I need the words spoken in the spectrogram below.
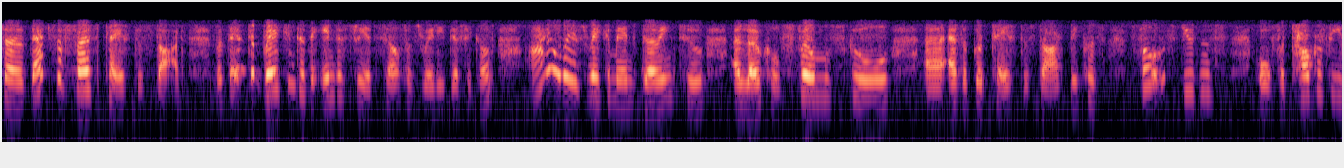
So that's the first place to start. But then to break into the industry itself is really difficult. I always recommend going to a local film school uh, as a good place to start because film students or photography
